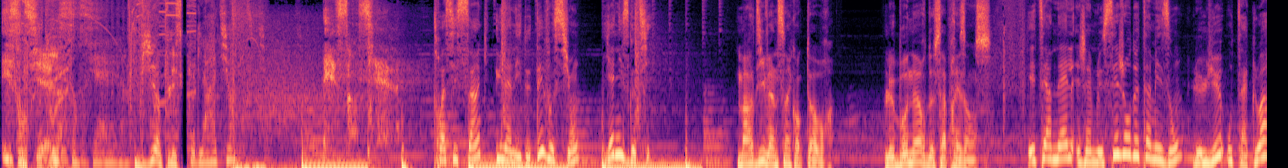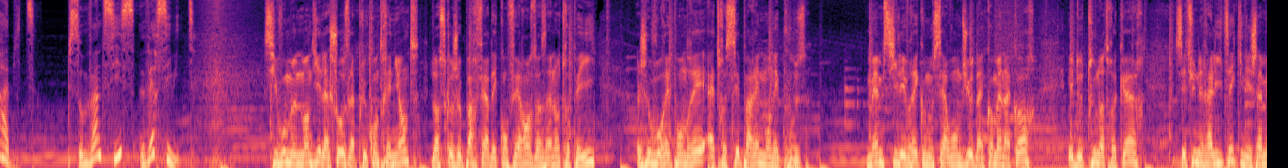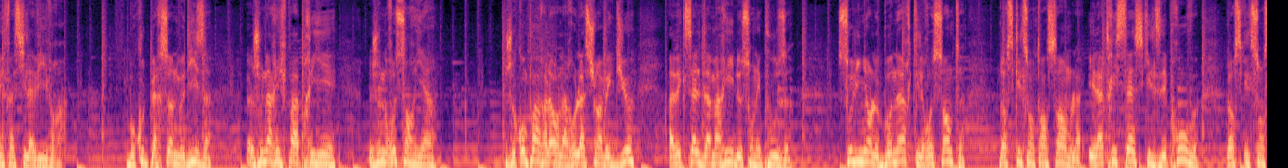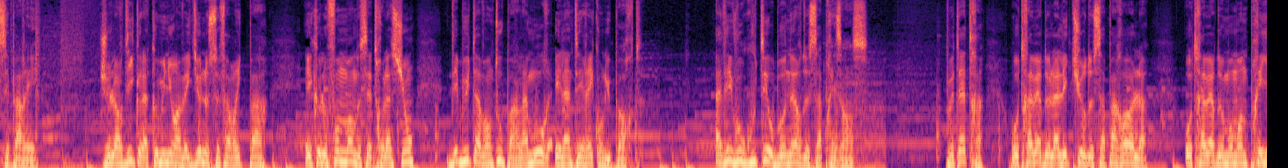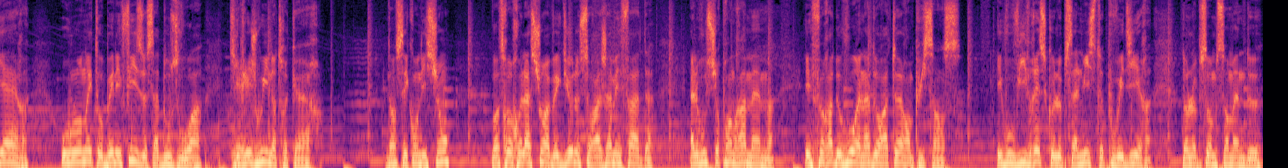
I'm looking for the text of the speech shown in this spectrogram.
Essentiel. Essentiel. Bien plus Que de la radio. qu'essentiel. 365, une année de dévotion, Yanis Gauthier. Mardi 25 octobre. Le bonheur de sa présence. Éternel, j'aime le séjour de ta maison, le lieu où ta gloire habite. Psaume 26, verset 8. Si vous me demandiez la chose la plus contraignante lorsque je pars faire des conférences dans un autre pays, je vous répondrai être séparé de mon épouse. Même s'il est vrai que nous servons Dieu d'un commun accord et de tout notre cœur, c'est une réalité qui n'est jamais facile à vivre. Beaucoup de personnes me disent ⁇ Je n'arrive pas à prier, je ne ressens rien ⁇ Je compare alors la relation avec Dieu avec celle d'un mari et de son épouse, soulignant le bonheur qu'ils ressentent lorsqu'ils sont ensemble et la tristesse qu'ils éprouvent lorsqu'ils sont séparés. Je leur dis que la communion avec Dieu ne se fabrique pas et que le fondement de cette relation débute avant tout par l'amour et l'intérêt qu'on lui porte. Avez-vous goûté au bonheur de sa présence? Peut-être au travers de la lecture de sa parole, au travers de moments de prière, où l'on est au bénéfice de sa douce voix qui réjouit notre cœur. Dans ces conditions, votre relation avec Dieu ne sera jamais fade, elle vous surprendra même et fera de vous un adorateur en puissance. Et vous vivrez ce que le psalmiste pouvait dire dans le psaume 122.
